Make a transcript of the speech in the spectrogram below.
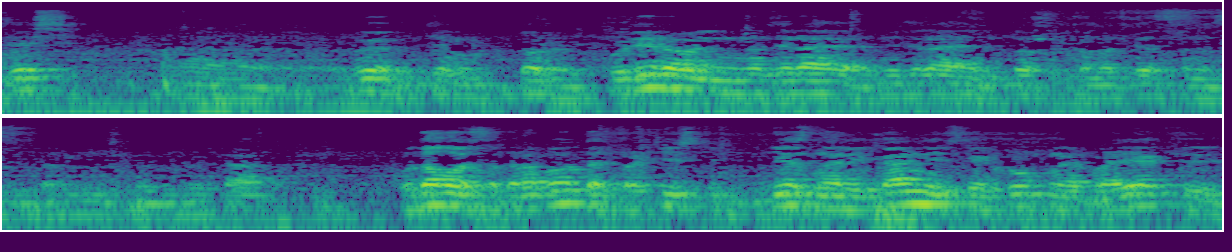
здесь э, вы тему тоже курировали, надзирая, надзирая то, что там ответственность Таргинского ЖКХ. Удалось отработать практически без нареканий все крупные проекты,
